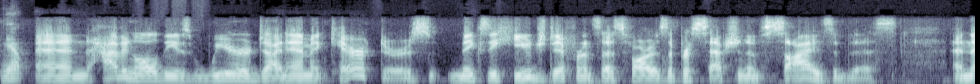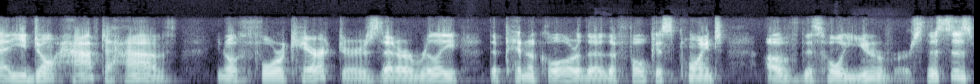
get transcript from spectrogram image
Yep. And having all these weird dynamic characters makes a huge difference as far as the perception of size of this. And that you don't have to have, you know, four characters that are really the pinnacle or the, the focus point of this whole universe. This is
